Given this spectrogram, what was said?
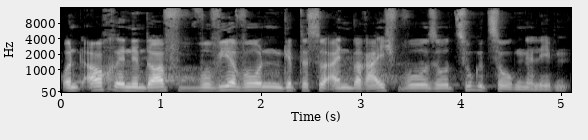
Und auch in dem Dorf, wo wir wohnen, gibt es so einen Bereich, wo so Zugezogene leben.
